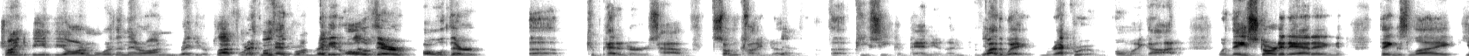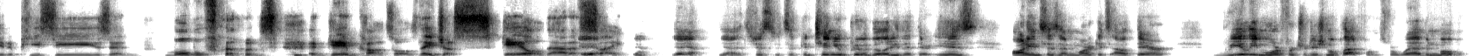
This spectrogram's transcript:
trying to be in vr more than they're on regular platforms. Most and, people are on regular i mean all platforms. of their all of their uh, competitors have some kind of yeah. uh, pc companion. And yeah. by the way rec room oh my god. When they started adding things like you know pcs and mobile phones and game consoles they just scaled out of yeah, sight. yeah yeah yeah. Yeah it's just it's a continued provability that there is audiences and markets out there really more for traditional platforms for web and mobile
